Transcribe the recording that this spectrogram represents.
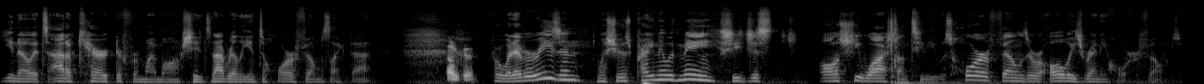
you know, it's out of character for my mom. She's not really into horror films like that. Okay. For whatever reason, when she was pregnant with me, she just all she watched on TV was horror films. They were always renting horror films.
